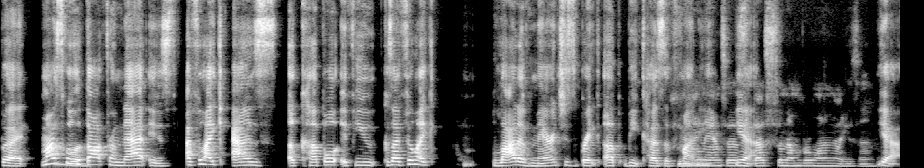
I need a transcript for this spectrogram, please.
But my school of Mm. thought from that is I feel like as a couple, if you because I feel like a lot of marriages break up because of money. Finances. Yeah. That's the number one reason. Yeah.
